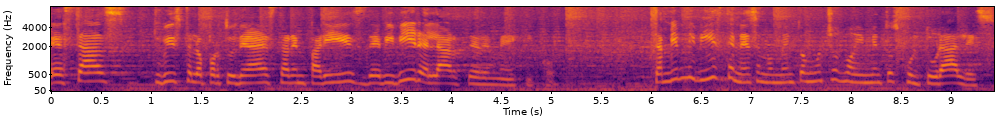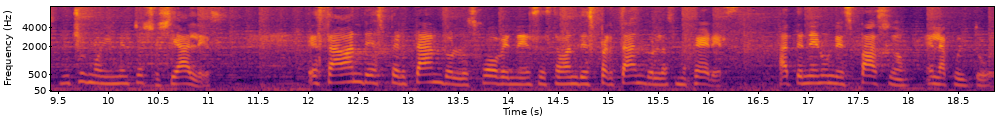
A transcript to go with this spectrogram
Estás, tuviste la oportunidad de estar en París, de vivir el arte de México. También viviste en ese momento muchos movimientos culturales, muchos movimientos sociales. Estaban despertando los jóvenes, estaban despertando las mujeres a tener un espacio en la cultura.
